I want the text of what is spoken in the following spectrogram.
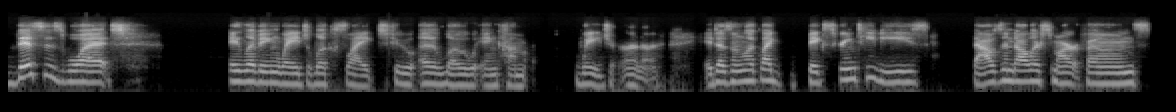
This is what a living wage looks like to a low income wage earner. It doesn't look like big screen TVs, $1,000 smartphones,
